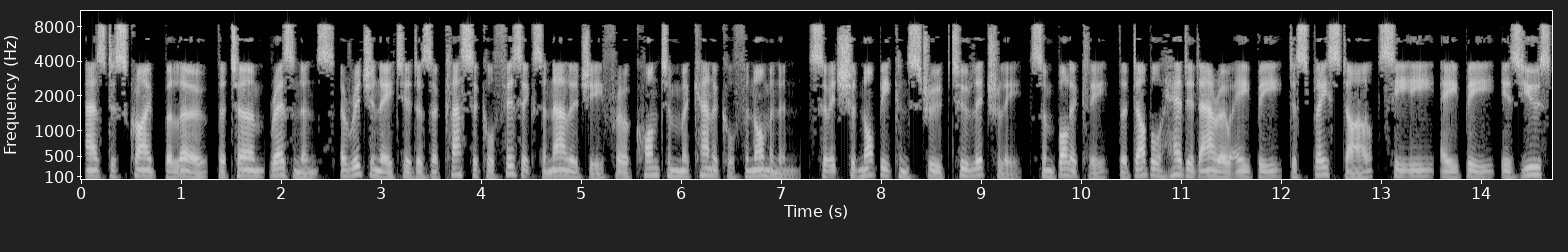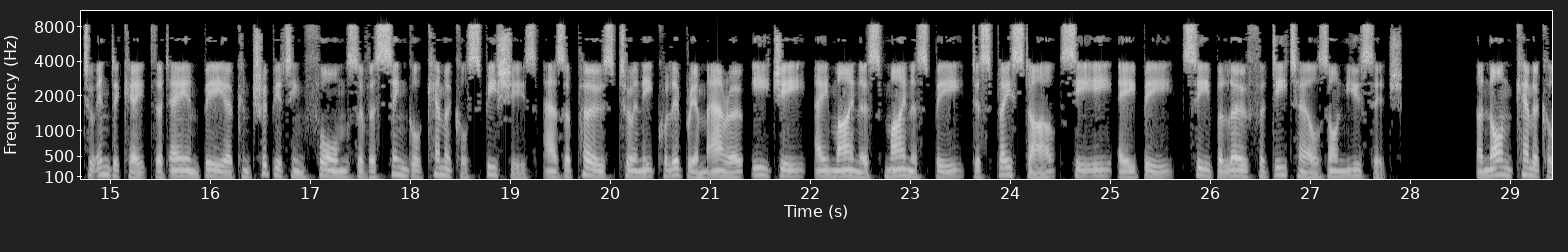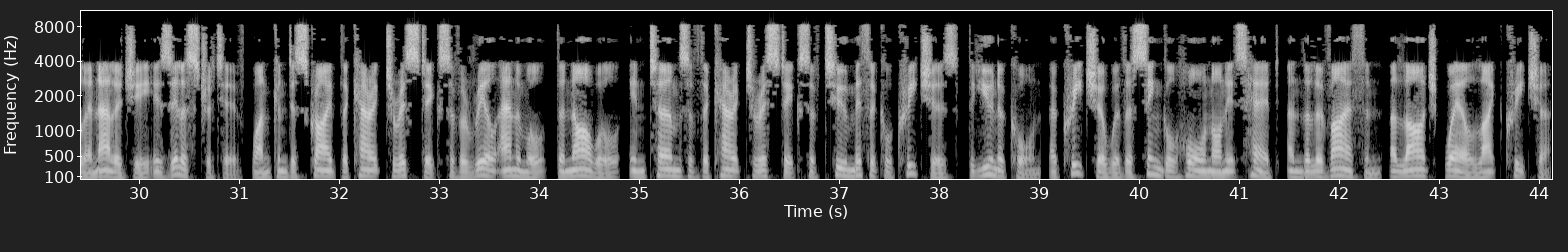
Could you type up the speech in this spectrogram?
As described below, the term resonance originated as a classical physics analogy for a quantum mechanical phenomenon, so it should not be construed too literally. Symbolically, the double-headed arrow AB CE AB is used to indicate that A and B are contributing forms of a single chemical species as opposed to an equilibrium arrow, e.g., A B CE AB. See below for details on usage. A non-chemical analogy is illustrative, one can describe the characteristics of a real animal, the narwhal, in terms of the characteristics of two mythical creatures, the unicorn, a creature with a single horn on its head, and the leviathan, a large, whale-like creature.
